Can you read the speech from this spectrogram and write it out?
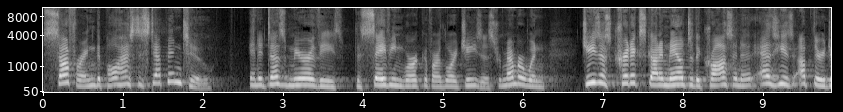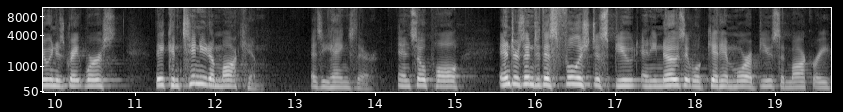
suffering that Paul has to step into. And it does mirror the, the saving work of our Lord Jesus. Remember when Jesus' critics got him nailed to the cross, and as he is up there doing his great works, they continue to mock him as he hangs there. And so Paul enters into this foolish dispute, and he knows it will get him more abuse and mockery.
